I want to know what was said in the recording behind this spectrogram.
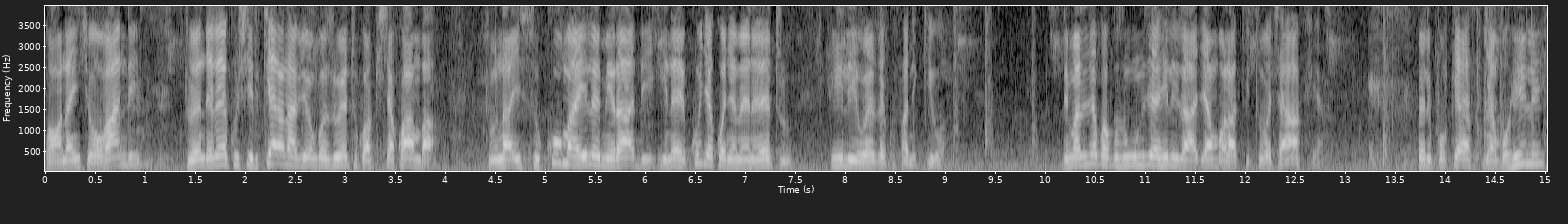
kwa wananchi wa uwandi tuendelee kushirikiana na viongozi wetu kuhakikisha kwamba tunaisukuma ile miradi inayokuja kwenye maeneo yetu ili iweze kufanikiwa. Nimalizie kwa kuzungumzia hili la jambo la kituo cha afya. Nilipokea jambo hili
